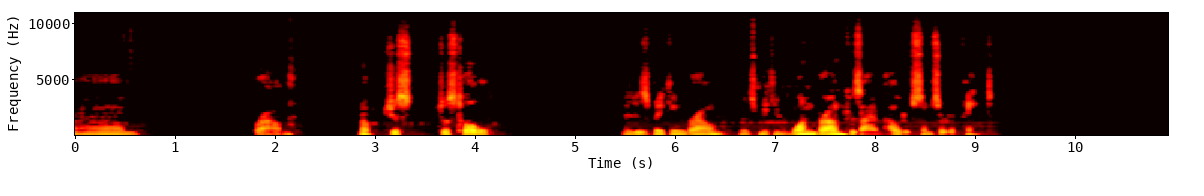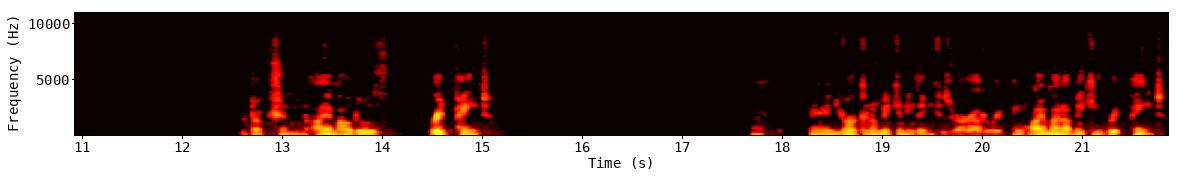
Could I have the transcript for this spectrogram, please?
Um, brown. Nope, just, just hull. It is making brown. It's making one brown because I am out of some sort of paint. Production. I am out of red paint. And you aren't going to make anything because you are out of red paint. Why am I not making red paint?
